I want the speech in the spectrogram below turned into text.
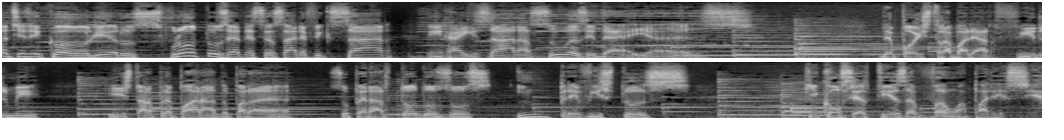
Antes de colher os frutos, é necessário fixar, enraizar as suas ideias. Depois, trabalhar firme e estar preparado para superar todos os imprevistos que com certeza vão aparecer.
